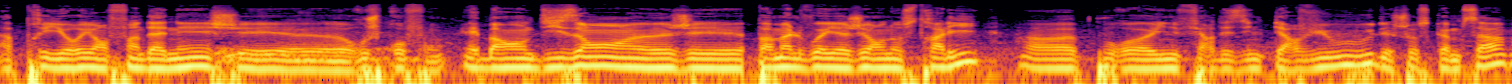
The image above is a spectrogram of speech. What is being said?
a priori en fin d'année chez euh, Rouge Profond. Et ben en 10 ans, euh, j'ai pas mal voyagé en Australie euh, pour euh, faire des interviews, des choses comme ça.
